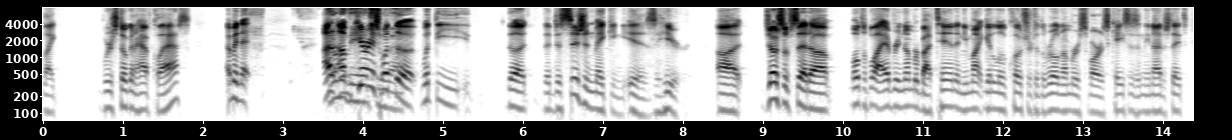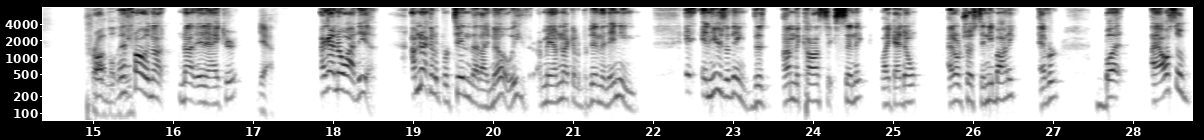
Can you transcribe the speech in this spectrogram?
like, we're still going to have class. I mean, it- I I, don't know I'm curious what the what the the the decision making is here. Uh, Joseph said, uh, multiply every number by ten, and you might get a little closer to the real number as far as cases in the United States. Probably, That's probably not not inaccurate. yeah. I got no idea. I'm not going to pretend that I know either. I mean, I'm not going to pretend that any. and- And here's the thing: the, I'm the constant cynic. Like I don't, I don't trust anybody ever. But I also,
